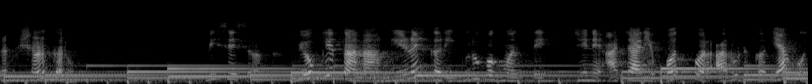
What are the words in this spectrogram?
રક્ષણ કરો. વિશેષ અર્થ, યોગ્યતાના નિર્ણય કરી ગુરુ ભગવંતે જેને આચાર્ય પદ પર આરૂઢ કર્યા હોય,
